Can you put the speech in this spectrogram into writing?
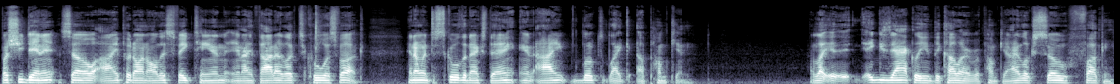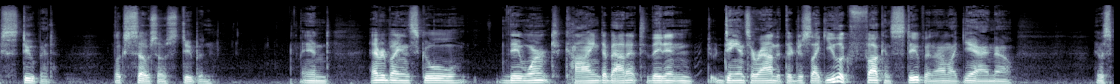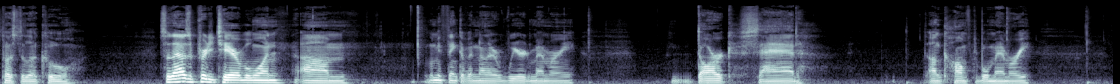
But she didn't, so I put on all this fake tan and I thought I looked cool as fuck. And I went to school the next day and I looked like a pumpkin like exactly the color of a pumpkin. I look so fucking stupid. Look so so stupid. And everybody in school they weren't kind about it. They didn't dance around it. They're just like, "You look fucking stupid." And I'm like, "Yeah, I know." It was supposed to look cool. So that was a pretty terrible one. Um, let me think of another weird memory. Dark, sad uncomfortable memory.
